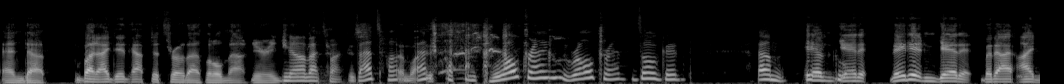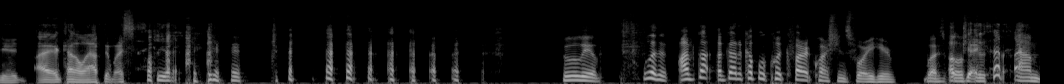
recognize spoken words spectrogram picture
And uh, but I did have to throw that little mountaineering. No, that's fine. That's fine. That's fine. We're all friends. We're all friends. It's all good. Um, They didn't get it. They didn't get it, but I, I did. I kind of laughed at myself. Yeah. Julio, listen, I've got I've got a couple of quick fire questions for you here. Okay. Um,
